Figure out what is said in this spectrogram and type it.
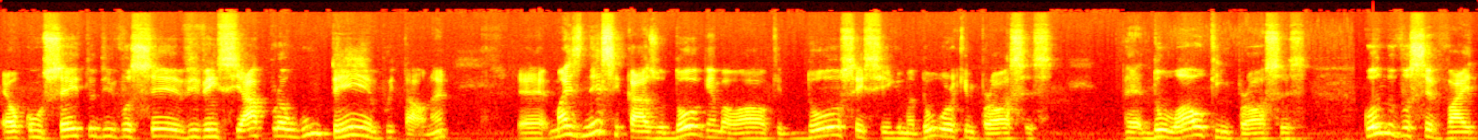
é o conceito de você vivenciar por algum tempo e tal, né? É, mas nesse caso do Gamble Walk, do Six Sigma, do Working Process, é, do Walking Process, quando você vai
